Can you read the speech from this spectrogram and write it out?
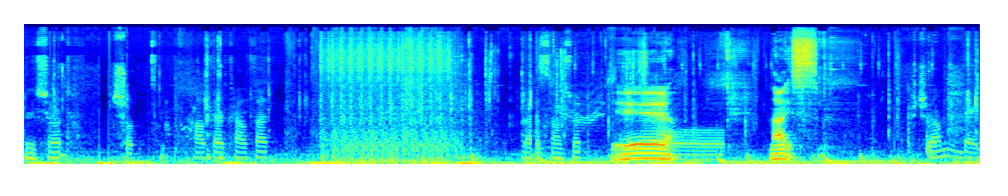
Really short. Short. Half health, half health. Last sound short. Yeah, Oh, nice. good job. Come back.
